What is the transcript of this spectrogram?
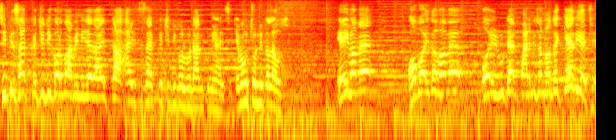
সিপি সাহেবকে চিঠি করব, আমি নিজের দায়িত্বে আইসি সাহেবকে চিঠি করব, ডানকুনি আইসি এবং চণ্ডীতলা ওসি। এইভাবে অবৈধভাবে ওই রুটের পারমিশন ওদের কে দিয়েছে?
